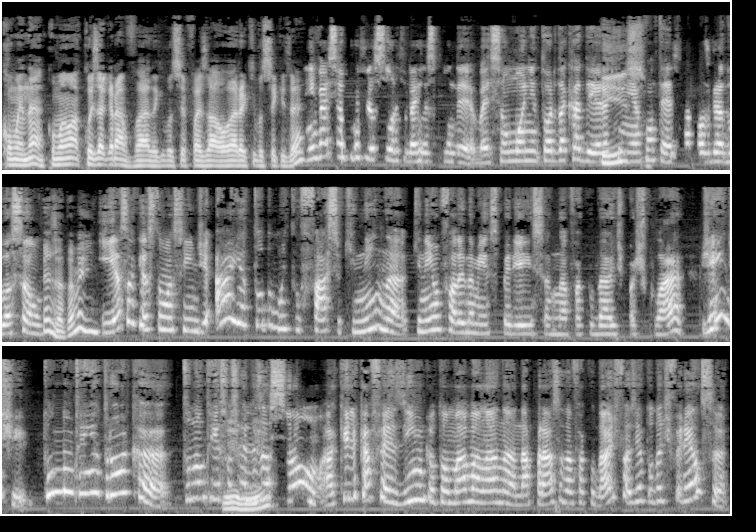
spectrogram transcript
como, é, né? como é uma coisa gravada que você faz a hora que você quiser. Nem vai ser o professor que vai responder, vai ser um monitor da cadeira, Isso. que nem acontece na pós-graduação. Exatamente. E essa questão assim de, ai, é tudo muito fácil, que nem, na, que nem eu falei na minha experiência na faculdade particular. Gente, tu não tem a troca, tu não tem a uhum. socialização. Uhum. Aquele cafezinho que eu tomava lá na, na praça da faculdade fazia toda a diferença.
